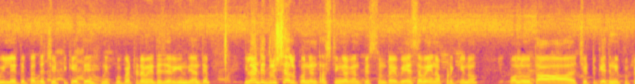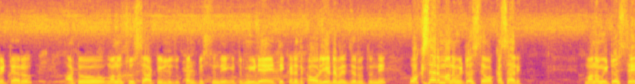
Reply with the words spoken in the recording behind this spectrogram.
వీళ్ళైతే పెద్ద చెట్టుకి అయితే నిప్పు పెట్టడం అయితే జరిగింది. అంటే ఇలాంటి దృశ్యాలు కొన్ని ఇంట్రెస్టింగ్గా కనిపిస్తుంటాయి. వేసవి అయినప్పటికీను వాళ్ళు తా చెట్టుకైతే నిప్పు పెట్టారు. అటు మనం చూస్తే అటు ఇల్లు కనిపిస్తుంది. ఇటు మీడియా అయితే ఇక్కడైతే కవర్ చేయడం అయితే జరుగుతుంది. ఒకసారి మనం ఇటు వస్తే ఒక్కసారి మనం ఇటు వస్తే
